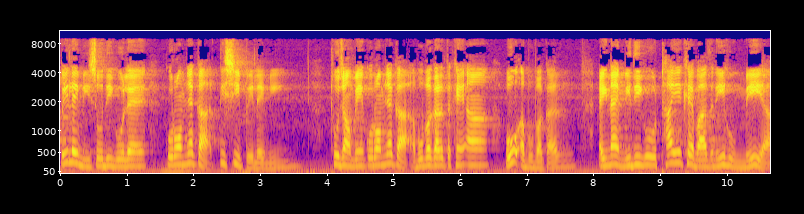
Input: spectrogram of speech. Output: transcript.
ပေးလိုက်မည်ဆိုသည်ကိုလည်းကိုရောမြတ်ကသိရှိပေးလိုက်မည် ထို့ကြောင့်ပင်ကိုရောမြတ်ကအဘူဘကာတခင်အားအိုးအဘူဘကာအိမ်၌မိဒီကိုထားရခဲ့ပါသနည်းဟုမေးရာ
